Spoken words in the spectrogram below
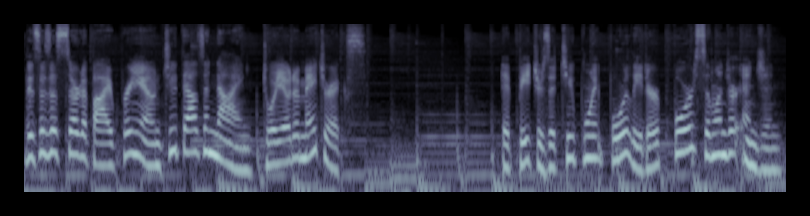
This is a certified pre-owned 2009 Toyota Matrix. It features a 2.4 liter four cylinder engine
